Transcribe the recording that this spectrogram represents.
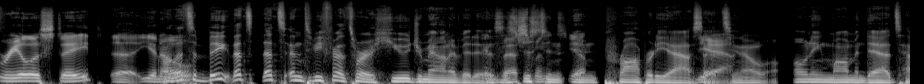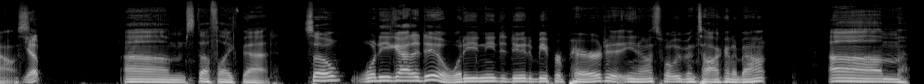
real estate. Uh, you know, Oh, that's a big. That's that's and to be fair, that's where a huge amount of it is. It's just in, yep. in property assets. Yeah. You know, owning mom and dad's house. Yep. Um, stuff like that. So, what do you got to do? What do you need to do to be prepared? You know, it's what we've been talking about. Um,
